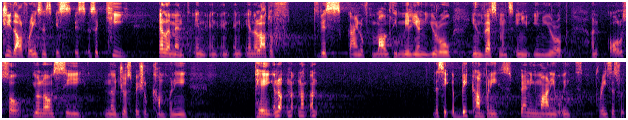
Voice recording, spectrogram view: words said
GDAL, for instance, is, is, is a key element in, in, in, in a lot of this kind of multi-million euro investments in, in Europe. And also, you'll now see you know, geospatial company paying, not, not, not, let's say a big company spending money with, for instance, with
